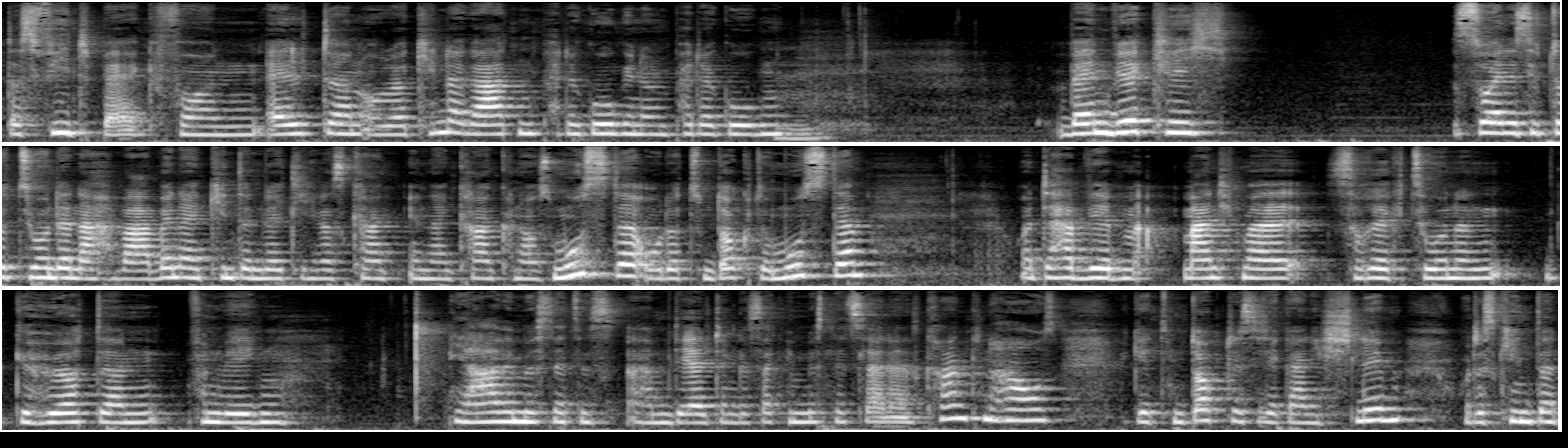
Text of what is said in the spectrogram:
das Feedback von Eltern oder Kindergartenpädagoginnen und Pädagogen. Mhm. Wenn wirklich so eine Situation danach war, wenn ein Kind dann wirklich in, ein Krankenhaus musste oder zum Doktor musste. Und da haben wir eben manchmal so Reaktionen gehört dann von wegen, ja, wir müssen jetzt, ins, haben die Eltern gesagt, wir müssen jetzt leider ins Krankenhaus, wir gehen zum Doktor, das ist ja gar nicht schlimm. Und das Kind dann,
